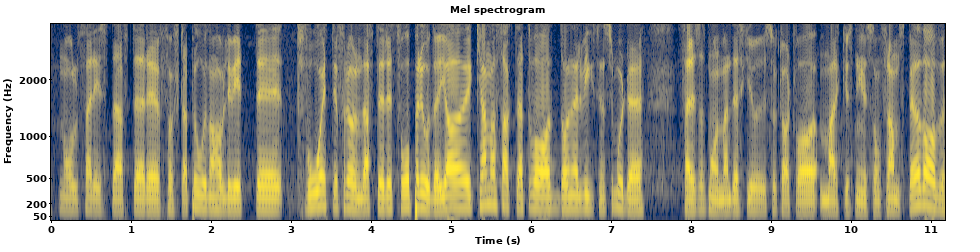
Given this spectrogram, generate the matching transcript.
1-0 Färjestad efter eh, första perioden har blivit eh, 2-1 i Frölunda efter två perioder. Jag kan ha sagt att det var Daniel Wiksten som gjorde Färjestads mål, men det skulle såklart vara Marcus Nilsson framspelad av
